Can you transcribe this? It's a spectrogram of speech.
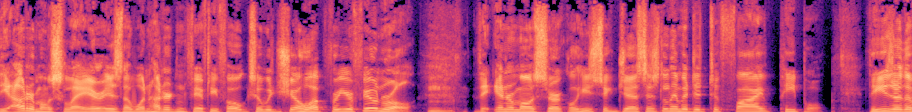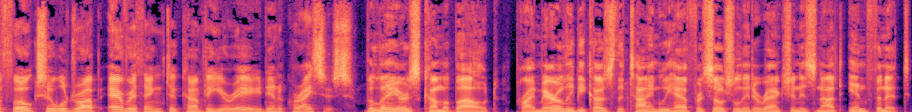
The outermost layer is the 150 folks who would show up for your funeral. Hmm. The innermost circle, he suggests, is limited to five people. These are the folks who will drop everything to come to your aid in a crisis. The layers come about primarily because the time we have for social interaction is not infinite.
